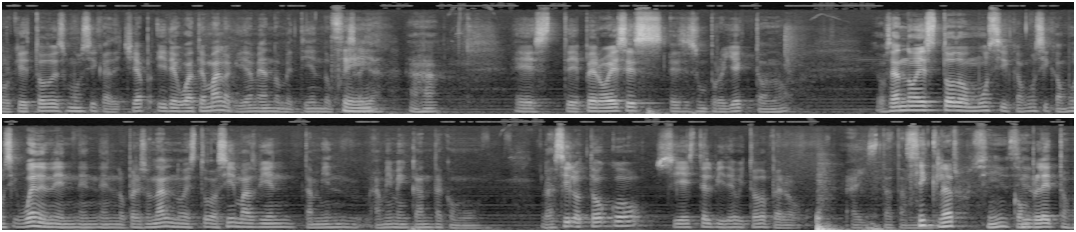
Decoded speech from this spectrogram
porque todo es música de Chiapas y de Guatemala que ya me ando metiendo pues allá. Ajá. Este, pero ese es ese es un proyecto, ¿no? O sea, no es todo música, música, música. Bueno, en, en, lo personal no es todo así, más bien también a mí me encanta como... Así lo toco, sí ahí está el video y todo, pero ahí está también. Sí, claro, sí. Completo.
